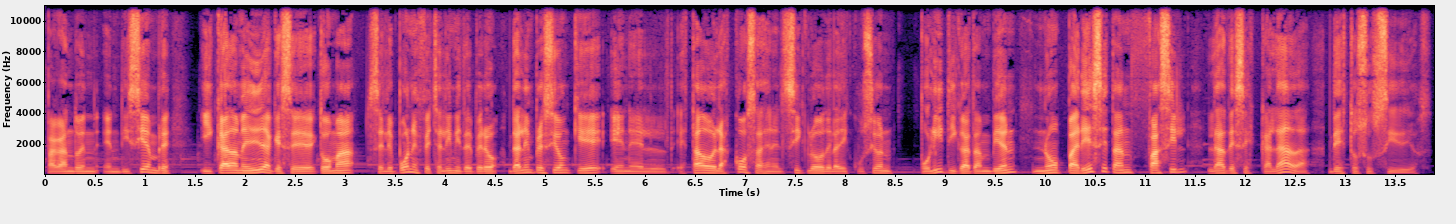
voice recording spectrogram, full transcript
pagando en, diciembre y cada medida que se toma se le pone fecha límite, pero da la impresión que en el estado de las cosas, en el ciclo de la discusión política también, no parece tan fácil la desescalada de estos subsidios.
